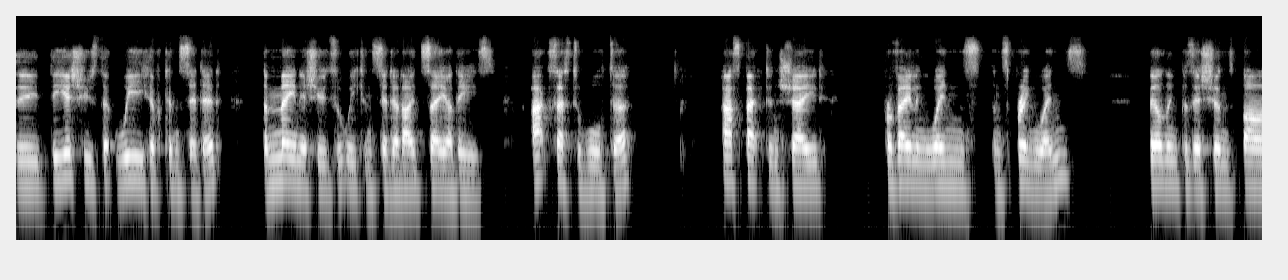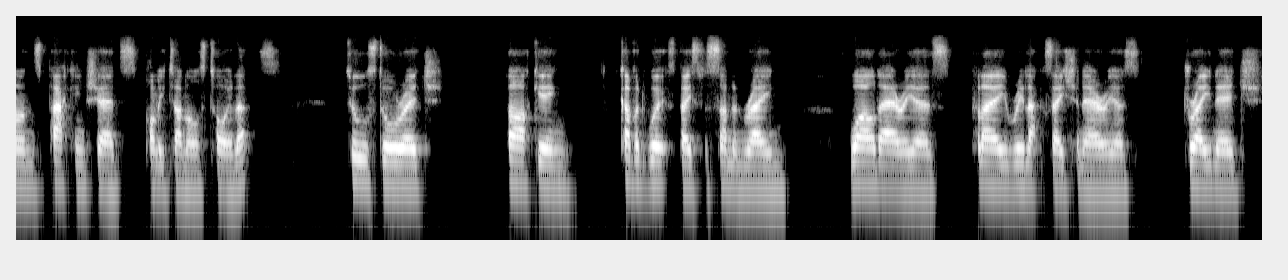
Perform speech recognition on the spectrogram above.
the, the issues that we have considered the main issues that we considered, I'd say, are these. Access to water, aspect and shade, prevailing winds and spring winds, building positions, barns, packing sheds, polytunnels, toilets, tool storage, parking, covered workspace for sun and rain, wild areas, play, relaxation areas, drainage,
